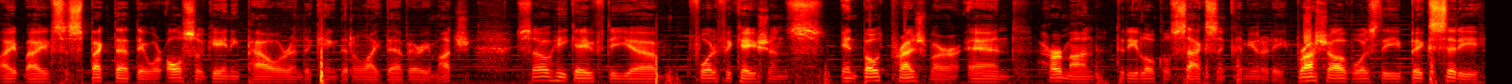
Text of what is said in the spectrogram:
I, I suspect that they were also gaining power, and the king didn't like that very much. So he gave the uh, fortifications in both Prejmer and Hermann to the local Saxon community. Brașov was the big city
